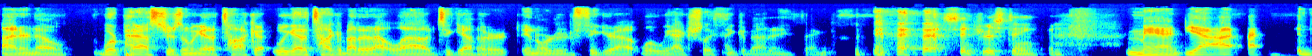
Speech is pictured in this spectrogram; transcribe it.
i don't know we're pastors and we got to talk we got to talk about it out loud together in order to figure out what we actually think about anything. That's interesting. Man yeah I, I,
